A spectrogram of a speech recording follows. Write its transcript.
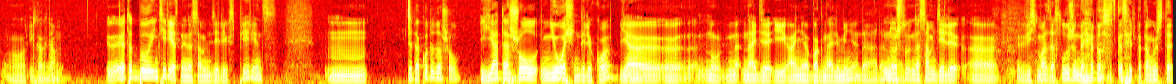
Вот. И как там? Это был интересный, на самом деле, experience. Ты до куда дошел? Я дошел не очень далеко. Я, э, ну, На- Надя и Аня обогнали меня. Да, да. Ну, да, что да. на самом деле э, весьма заслуженно, я должен сказать, потому что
